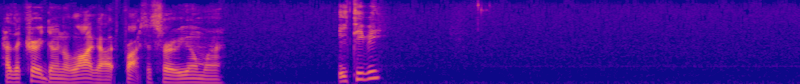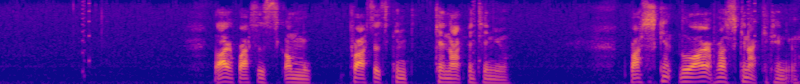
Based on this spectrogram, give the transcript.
has occurred during the logout process for Ryoma. ATV? Log process um process can cannot continue. Process can the logout process cannot continue.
